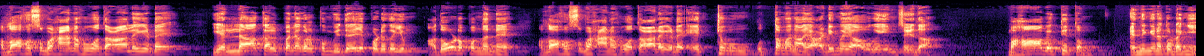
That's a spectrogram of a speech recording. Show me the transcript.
അള്ളാഹു സുബഹാനഹുവലയുടെ എല്ലാ കൽപ്പനകൾക്കും വിധേയപ്പെടുകയും അതോടൊപ്പം തന്നെ അള്ളാഹു സുബഹാനഹുവലയുടെ ഏറ്റവും ഉത്തമനായ അടിമയാവുകയും ചെയ്ത മഹാവ്യക്തിത്വം എന്നിങ്ങനെ തുടങ്ങി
